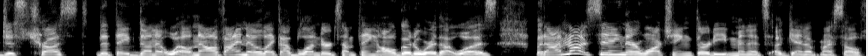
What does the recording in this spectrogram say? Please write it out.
just trust that they've done it well. Now, if I know like I blundered something, I'll go to where that was, but I'm not sitting there watching 30 minutes again of myself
